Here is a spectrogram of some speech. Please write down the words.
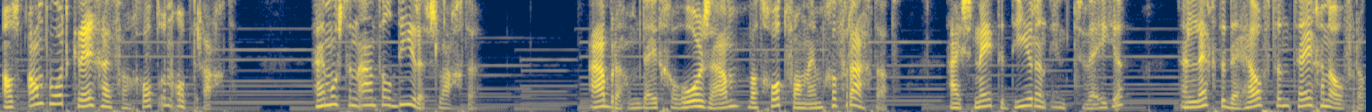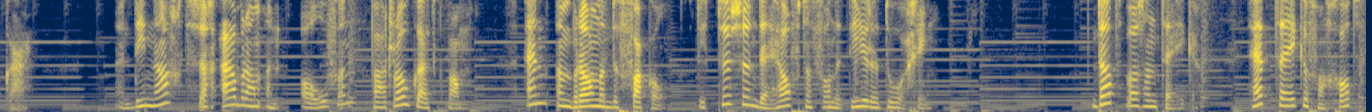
Als antwoord kreeg hij van God een opdracht. Hij moest een aantal dieren slachten. Abraham deed gehoorzaam wat God van hem gevraagd had. Hij sneed de dieren in tweeën en legde de helften tegenover elkaar. En die nacht zag Abraham een oven waar rook uit kwam en een brandende fakkel die tussen de helften van de dieren doorging. Dat was een teken. Het teken van God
